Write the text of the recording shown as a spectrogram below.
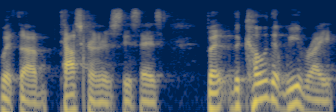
with um, task runners these days but the code that we write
